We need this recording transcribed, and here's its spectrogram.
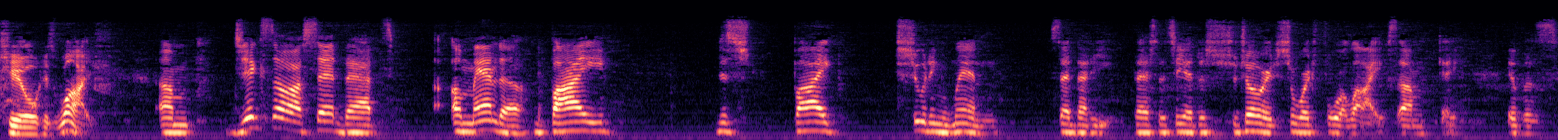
killed his wife. Um, Jigsaw said that Amanda, by this, by shooting Lynn, said that he that she had destroyed destroyed four lives. Um, okay, it was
